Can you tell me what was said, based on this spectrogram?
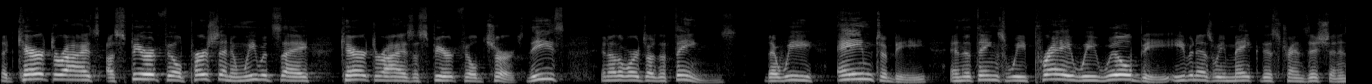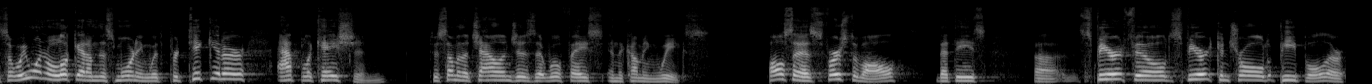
that characterize a spirit filled person, and we would say characterize a spirit filled church. These, in other words, are the things that we aim to be and the things we pray we will be, even as we make this transition. And so we want to look at them this morning with particular application to some of the challenges that we'll face in the coming weeks. Paul says, first of all, that these uh, spirit filled, spirit controlled people, or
